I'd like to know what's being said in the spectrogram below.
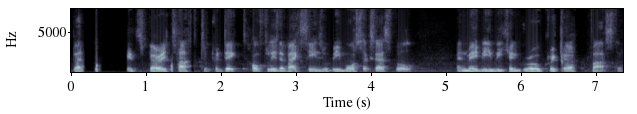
But it's very tough to predict. Hopefully, the vaccines will be more successful and maybe we can grow quicker, faster.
